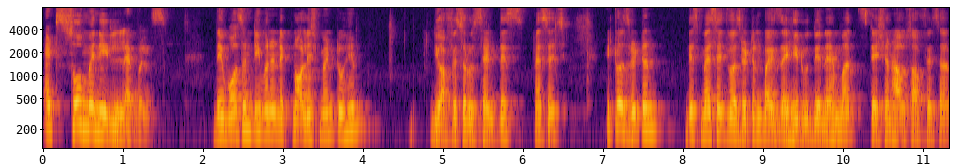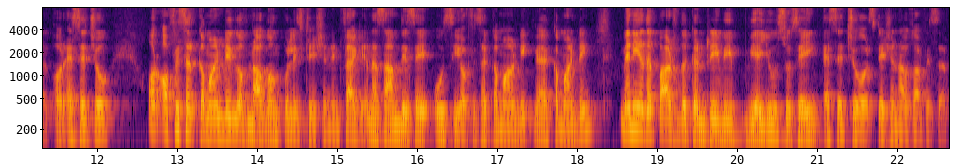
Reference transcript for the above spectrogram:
at so many levels. There wasn't even an acknowledgement to him, the officer who sent this message. It was written, this message was written by Zahiruddin Ahmad, station house officer or SHO or officer commanding of Nowgong police station. In fact, in Assam they say OC, officer commanding. Uh, commanding. Many other parts of the country we, we are used to saying SHO or station house officer.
